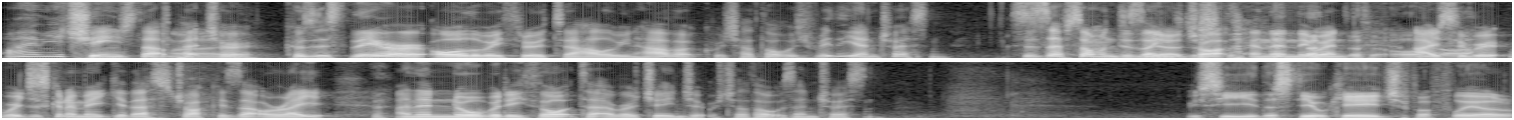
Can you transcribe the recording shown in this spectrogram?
why have you changed that Aye. picture? Because it's there all the way through to Halloween Havoc, which I thought was really interesting. It's as if someone designed Yeah, a just- truck and then they went, Oh, actually, we're, we're just going to make you this truck. Is that all right? And then nobody thought to ever change it, which I thought was interesting. We see the steel cage for Flair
